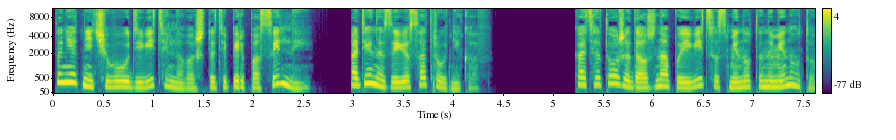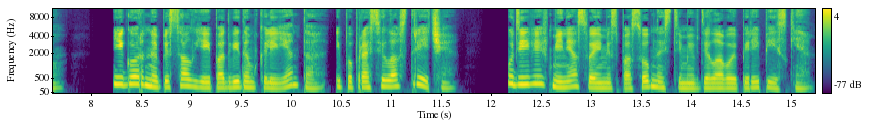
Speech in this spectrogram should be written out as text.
то нет ничего удивительного, что теперь посыльный — один из ее сотрудников. Катя тоже должна появиться с минуты на минуту, Егор написал ей под видом клиента и попросил о встрече, удивив меня своими способностями в деловой переписке.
